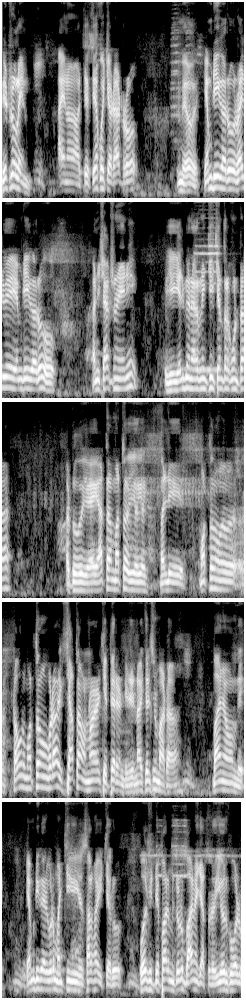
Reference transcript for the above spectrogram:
మెట్రో లైన్. ఆయన చేకొచ్చాడు ఆర్డరు. ఎండి గారు రైల్వే ఎండి గారు అన్ని శాంక్షన్ అయినాయి. ఈ ఎల్బీ నగర్ నుంచి చింతలకుంట అటు యాత్ర మొత్తం మళ్ళీ మొత్తం టౌన్ మొత్తం కూడా చేస్తా ఉన్నారని చెప్పారండి. నాకు తెలిసిన మాట. బాగానే ఉంది. ఎండి గారు కూడా మంచి సలహా ఇచ్చారు. పోలీస్ డిపార్ట్మెంట్ కూడా బాగానే చేస్తున్నారు. ఎవరికి వాళ్ళు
